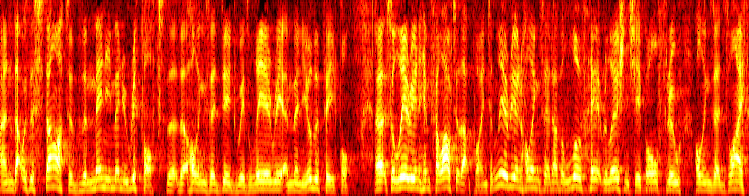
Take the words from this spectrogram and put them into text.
And that was the start of the many, many rip-offs that, that Hollingshead did with Leary and many other people. Uh, so Leary and him fell out at that point, and Leary and Hollingshead have a love-hate relationship all through Hollingshead's life.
